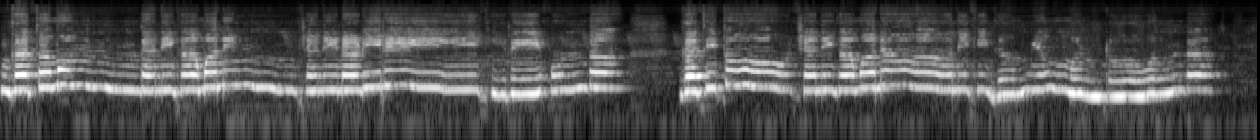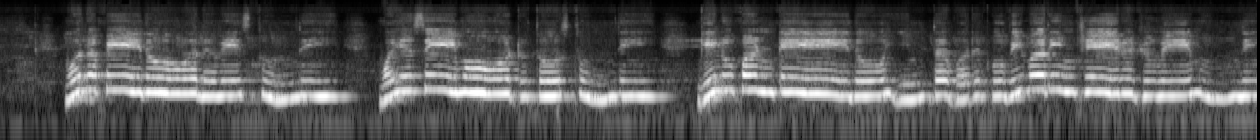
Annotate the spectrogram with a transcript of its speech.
గతముందని గమనించని నడిరేకి రేపుందా గతితో చని గమనానికి గమ్యం అంటూ ఉందా. ఒలపేదో వల వేస్తుంది వయసేమో అటు తోస్తుంది గెలుపంటే ఏదో ఇంతవరకు వివరించే రుజువేముంది.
